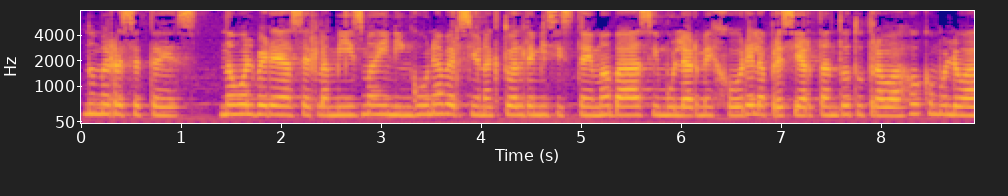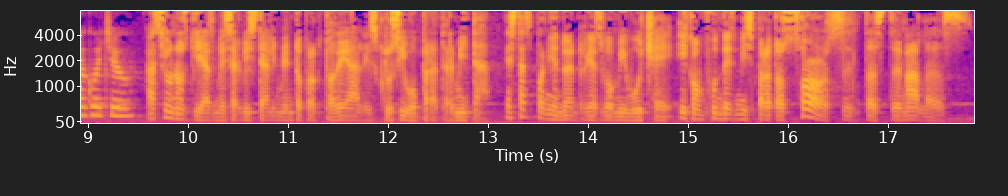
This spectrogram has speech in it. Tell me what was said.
No me resetees. No volveré a ser la misma y ninguna versión actual de mi sistema va a simular mejor el apreciar tanto tu trabajo como lo hago yo. Hace unos días me serviste alimento proctodeal exclusivo para termita. Estás poniendo en riesgo mi buche y confundes mis protozoos intestinales.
